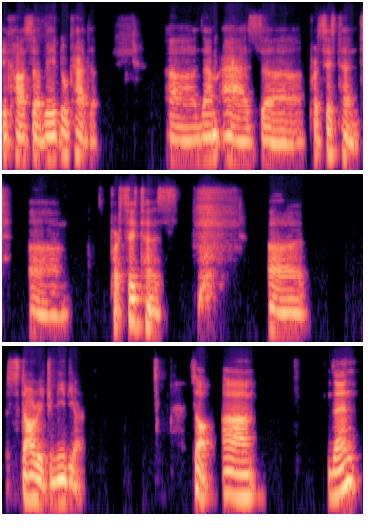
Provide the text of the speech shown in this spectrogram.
because we look at them as uh, persistent um, persistence uh, storage media. So um, then,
